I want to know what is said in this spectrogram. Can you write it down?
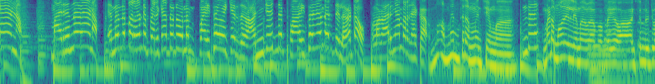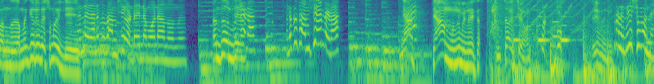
വേണം മരുന്ന് വേണം. എന്നൊന്നും പറഞ്ഞിട്ട് പെരക്കകത്തോട്ട് വന്ന് പൈസ ചോദിക്കരുത്. അഞ്ചിന്റെ പൈസ ഞാൻ തരത്തില്ല കേട്ടോ. ഉള്ള കാര്യം ഞാൻ പറഞ്ഞേക്കാം. അമ്മ അമ്മ എന്തൊരു അമ്മ? ചെയ്യമ്മ എന്ത്? അമ്മയുടെ മോനല്ലേ ആക്സിഡന്റ് വന്നത്. അമ്മയ്ക്ക് ഒരു വിഷമമില്ലേ? എന്താ നിനക്ക് സംശയമുണ്ടോ എന്റെ മോനാന്നോന്ന് എന്ത് സംശയം? ഇല്ലടാ. നിനക്ക് സംശയമുണ്ടോടാ? ഞാൻ ഞാൻ ഒന്ന് പിന്നെ സംസാരിച്ചോ ഒരു minute. പ്രതീക്ഷ മോനെ.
